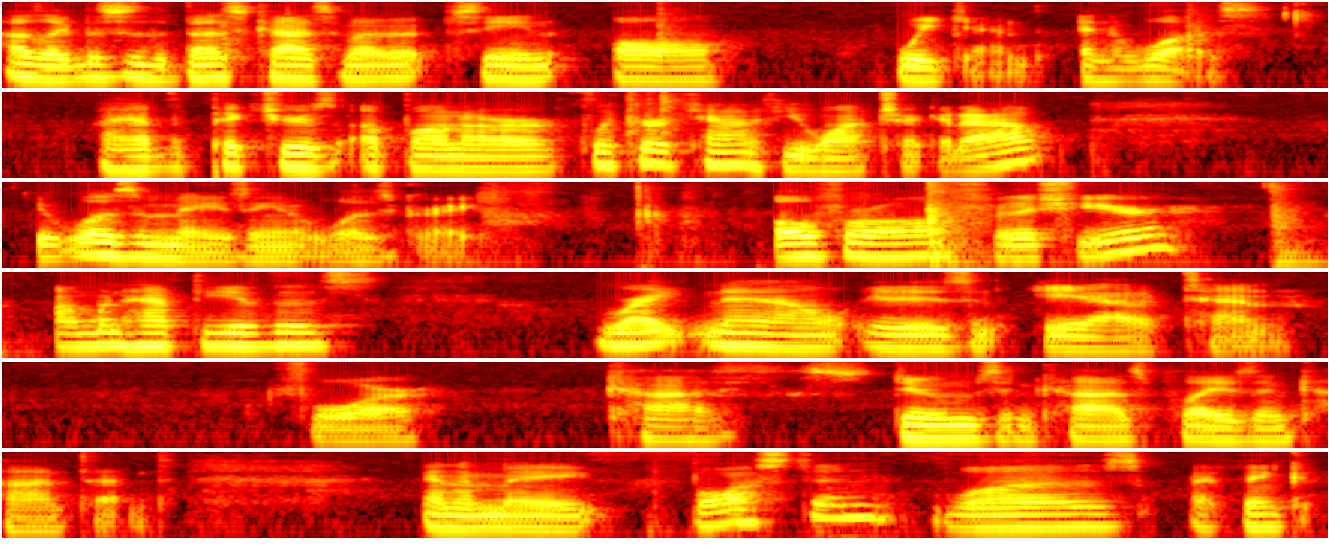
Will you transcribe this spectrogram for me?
I was like, this is the best costume I've seen all weekend. And it was. I have the pictures up on our Flickr account if you want to check it out. It was amazing and it was great. Overall, for this year, I'm going to have to give this right now it is an 8 out of 10 for costumes and cosplays and content. Anime boston was i think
